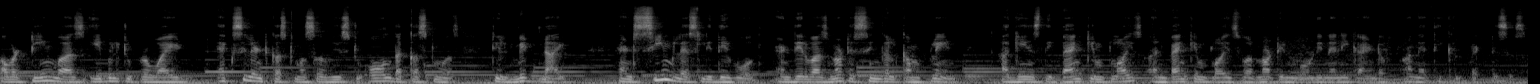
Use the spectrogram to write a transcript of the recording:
our team was able to provide excellent customer service to all the customers till midnight and seamlessly they worked and there was not a single complaint against the bank employees and bank employees were not involved in any kind of unethical practices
